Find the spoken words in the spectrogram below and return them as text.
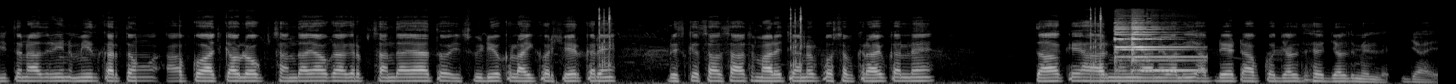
جی تو ناظرین، امید کرتا ہوں آپ کو آج کا لوگ پسند آیا ہوگا۔ اگر پسند آیا تو اس ویڈیو کو لائک اور شیئر کریں اور اس کے ساتھ ساتھ ہمارے چینل کو سبسکرائب کر لیں تاکہ ہر نئی آنے والی اپڈیٹ آپ کو جلد سے جلد مل جائے۔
